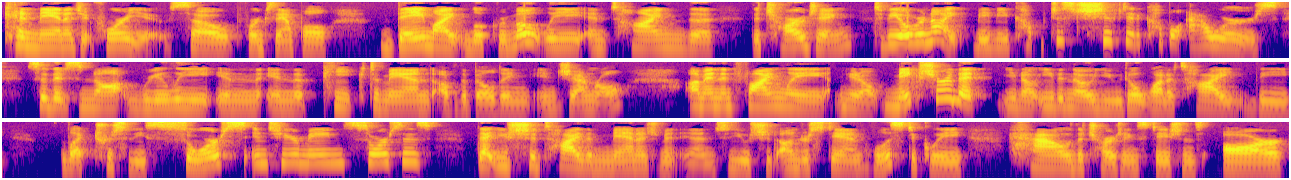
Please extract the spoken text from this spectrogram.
can manage it for you. So, for example, they might look remotely and time the the charging to be overnight, maybe a couple, just shift it a couple hours so that it's not really in in the peak demand of the building in general. Um, and then finally, you know, make sure that you know even though you don't want to tie the electricity source into your main sources, that you should tie the management in. So you should understand holistically how the charging stations are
